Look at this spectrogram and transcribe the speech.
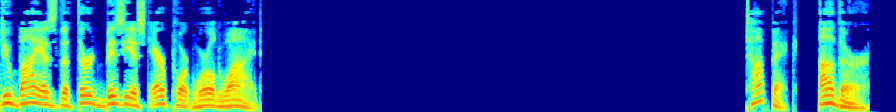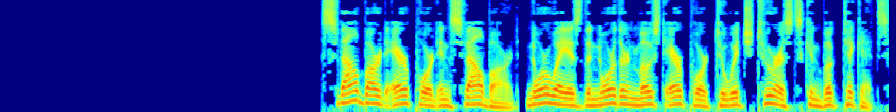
Dubai is the third busiest airport worldwide. Other Svalbard Airport in Svalbard, Norway is the northernmost airport to which tourists can book tickets.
